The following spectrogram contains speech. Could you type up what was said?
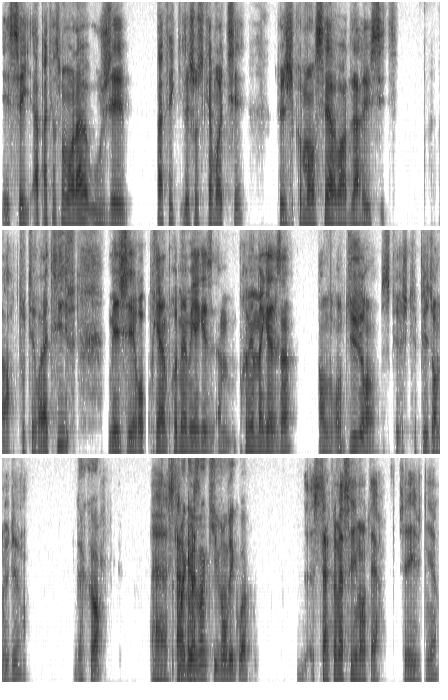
Et c'est à partir de ce moment-là où j'ai pas fait les choses qu'à moitié que j'ai commencé à avoir de la réussite. Alors, tout est relatif, mais j'ai repris un premier magasin, un premier magasin en, en dur, hein, parce que j'étais plus dans le dur. D'accord. Euh, Un c'était un magasin qui vendait quoi? c'était un commerce alimentaire, j'allais y venir.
